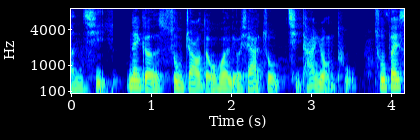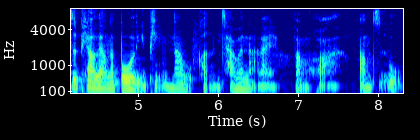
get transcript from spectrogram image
盆器，那个塑胶的我会留下来做其他用途，除非是漂亮的玻璃瓶，那我可能才会拿来放花、放植物。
